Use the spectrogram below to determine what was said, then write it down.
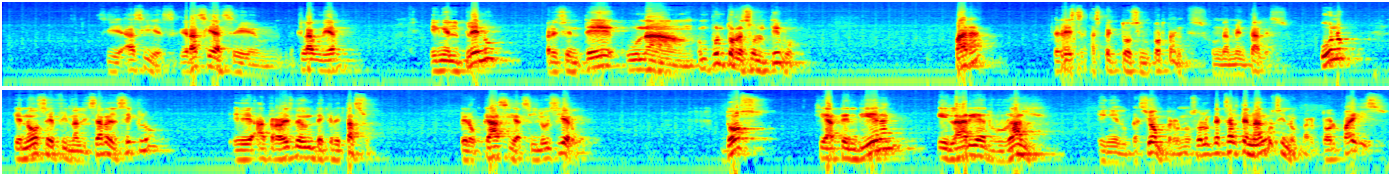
Sí, así es. Gracias, eh, Claudia. En el Pleno presenté una, un punto resolutivo para tres aspectos importantes, fundamentales. Uno, que no se finalizara el ciclo eh, a través de un decretazo, pero casi así lo hicieron. Dos, que atendieran el área rural en educación, pero no solo en Quetzaltenango, sino para todo el país.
